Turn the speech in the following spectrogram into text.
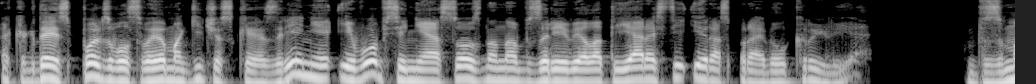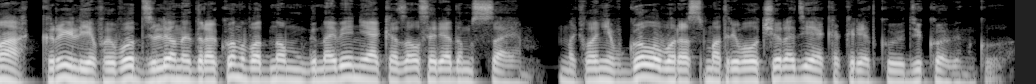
а когда использовал свое магическое зрение и вовсе неосознанно взревел от ярости и расправил крылья. Взмах крыльев, и вот зеленый дракон в одно мгновение оказался рядом с Саем. Наклонив голову, рассматривал чародея как редкую диковинку.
